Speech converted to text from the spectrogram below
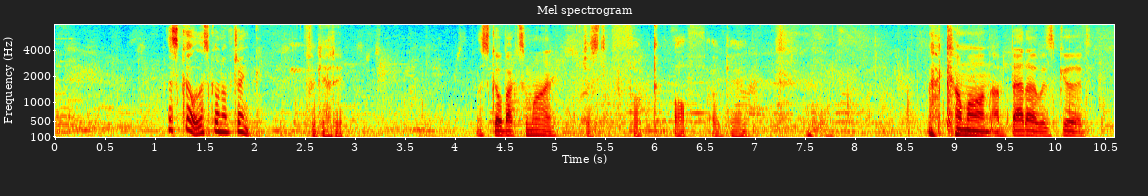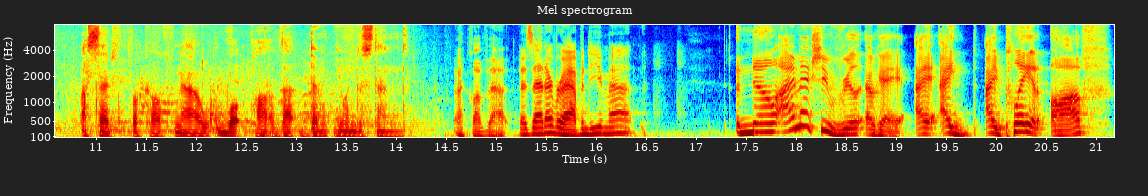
to, uh... Let's go, let's go and have a drink. Forget it. Let's go back to mine. Just fuck off, okay? Come on, I bet I was good. I said fuck off. Now, what part of that don't you understand? I love that. Has that ever happened to you, Matt? No, I'm actually really okay. I I I play it off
